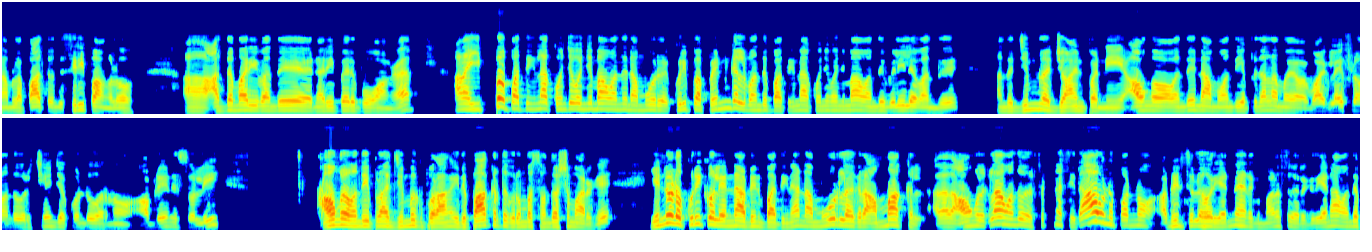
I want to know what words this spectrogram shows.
நம்மளை பார்த்து வந்து சிரிப்பாங்களோ, அந்த மாதிரி வந்து நிறைய பேர் போவாங்க. ஆனா இப்ப பார்த்தீங்கன்னா, கொஞ்சம் கொஞ்சமா வந்து நம்ம ஊர் குறிப்பா பெண்கள் வந்து பார்த்தீங்கன்னா, கொஞ்சம் கொஞ்சமா வந்து வெளியில வந்து அந்த ஜிம்ல ஜாயின் பண்ணி, அவங்க வந்து நாம வந்து எப்படிதான் நம்ம லைஃப்ல வந்து ஒரு சேஞ்சை கொண்டு வரணும் அப்படின்னு சொல்லி, அவங்க வந்து இப்பெல்லாம் ஜிம்முக்கு போறாங்க. இது பார்க்கறதுக்கு ரொம்ப சந்தோஷமா இருக்கு. என்னோட குறிக்கோள் என்ன அப்படின்னு பார்த்தீங்கன்னா, நம்ம ஊர்ல இருக்கிற அம்மாக்கள், அதாவது அவங்களுக்குலாம் வந்து ஒரு ஃபிட்னஸ் ஏதாவது ஒன்று பண்ணும் அப்படின்னு சொல்லி ஒரு எண்ணம் எனக்கு மனசுல இருக்குது. ஏன்னா வந்து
